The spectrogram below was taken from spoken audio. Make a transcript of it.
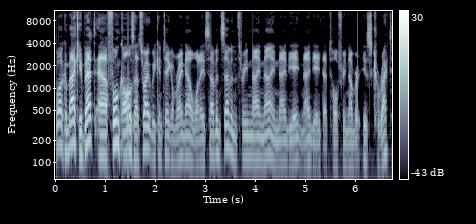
Welcome back, you bet. Uh, phone calls, that's right. We can take them right now. 1 399 9898. That toll free number is correct.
